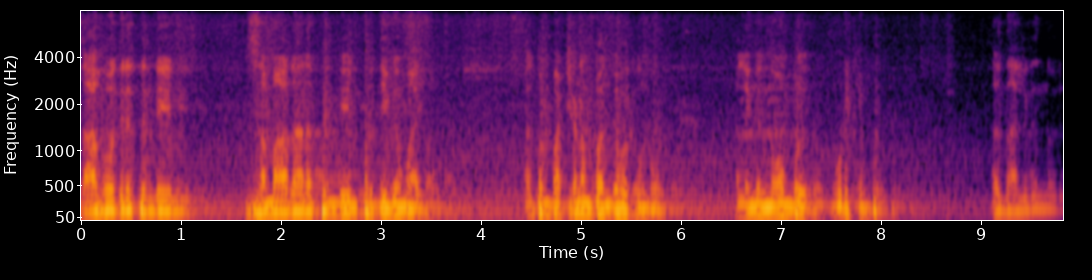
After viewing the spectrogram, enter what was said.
സാഹോദര്യത്തിന്റെയും സമാധാനത്തിന്റെയും പ്രതീകമായി അല്പം ഭക്ഷണം പങ്കുവെക്കുമ്പോൾ അല്ലെങ്കിൽ നോമ്പ് മുറിക്കുമ്പോൾ അത് നൽകുന്ന ഒരു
